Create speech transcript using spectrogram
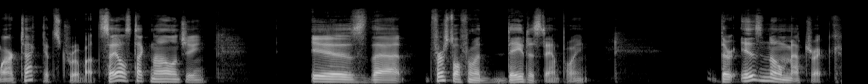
Martech, it's true about sales technology, is that, first of all, from a data standpoint, there is no metric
